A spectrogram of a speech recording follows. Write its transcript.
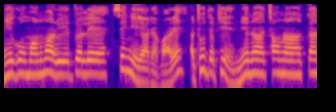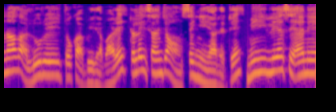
ညီကုံမောင်နှမတွေအတွက်လည်းစိတ်ညစ်ရတတ်ပါတယ်အထူးသဖြင့်မြင်နာချောင်းနာကန်နာကလူတွေဒုက္ခပေးတတ်ပါတယ်တလိษံကြောင့်စိတ်ညစ်ရတတ်တယ်မိလျက်စင်အနေ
